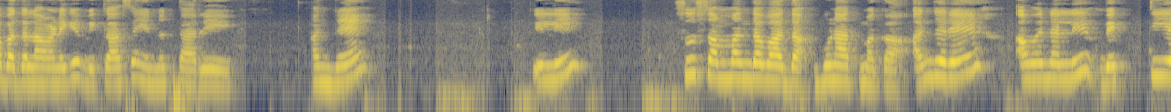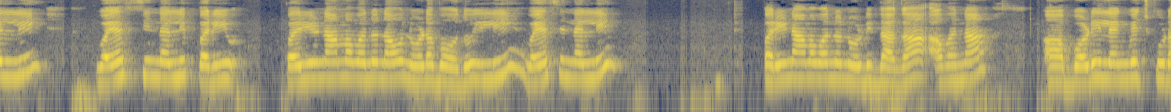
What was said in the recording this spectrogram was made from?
ಬದಲಾವಣೆಗೆ ವಿಕಾಸ ಎನ್ನುತ್ತಾರೆ. ಅಂದರೆ, ಇಲ್ಲಿ ಸುಸಂಬಂಧವಾದ ಗುಣಾತ್ಮಕ, ಅಂದರೆ ಅವನಲ್ಲಿ ವ್ಯಕ್ತಿಯಲ್ಲಿ ವಯಸ್ಸಿನಲ್ಲಿ ಪರಿ, ಪರಿಣಾಮವನ್ನು ನಾವು ನೋಡಬಹುದು. ಇಲ್ಲಿ ವಯಸ್ಸಿನಲ್ಲಿ ಪರಿಣಾಮವನ್ನು ನೋಡಿದಾಗ ಅವನ ಬಾಡಿ ಲ್ಯಾಂಗ್ವೇಜ್ ಕೂಡ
